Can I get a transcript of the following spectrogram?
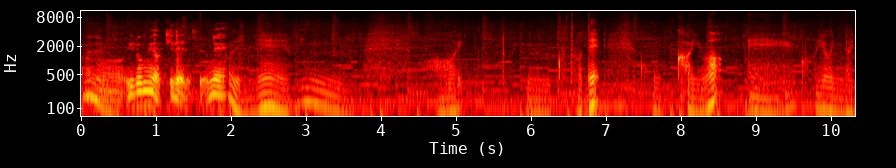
あの、色味が綺麗ですよねそ。うですね。うん。はい。ということで、今回は、えー、このようになり、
